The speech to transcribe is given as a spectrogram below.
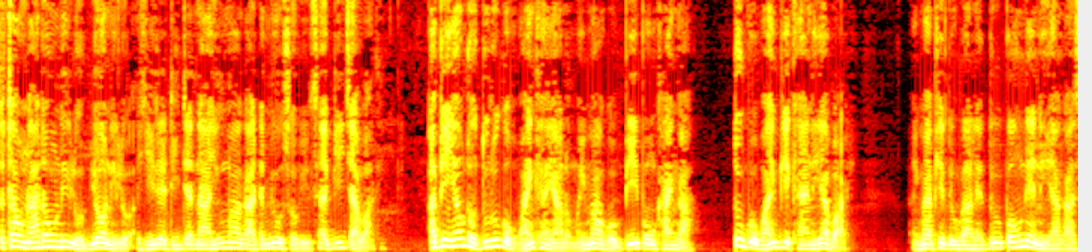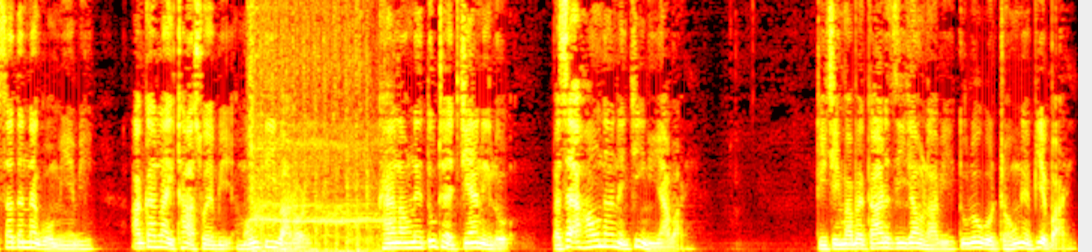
တထောင်နာတုံးလေးလို့ပြောနေလို့အရေးတဲ့ဒီတနာယူမကတမျိုးဆိုပြီးဆက်ပြေးကြပါတယ်အပြင်ရောက်တော့သူတို့ကိုဝိုင်းခံရလို့မိမကိုပြေးပုံခိုင်းကသူ့ကိုဝိုင်းပစ်ခံနေရပါတယ်မိမဖြစ်သူကလည်းသူပုံတဲ့နေရာကစက်တနက်ကိုမြင်ပြီးအကလိုက်ထဆွဲပြီးအမုန်းတီးပါတော့တယ်ခံလောင်လည်းသူ့ထက်ကြမ်းနေလို့ပါဇက်အဟောင်းသားနဲ့ကြည်နေရပါတယ်ဒီချိန်မှာပဲကားတစ်စီးရောက်လာပြီးသူတို့ကိုဒုံးနဲ့ပစ်ပါတယ်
